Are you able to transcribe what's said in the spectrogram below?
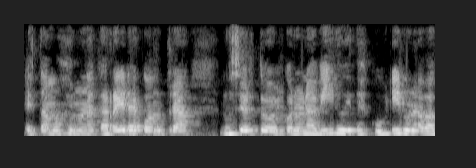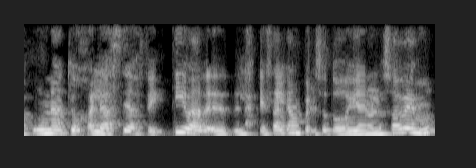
Estamos en una carrera contra, ¿no es cierto?, el coronavirus y descubrir una vacuna que ojalá sea efectiva de, las que salgan, pero eso todavía no lo sabemos.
